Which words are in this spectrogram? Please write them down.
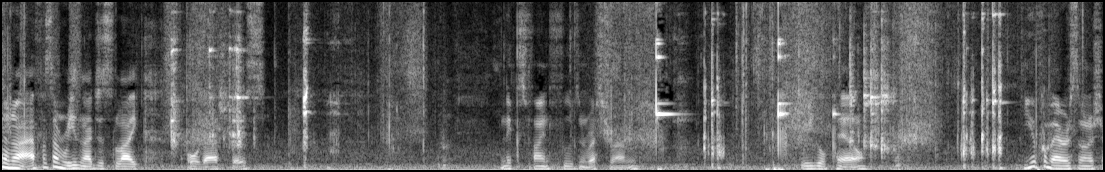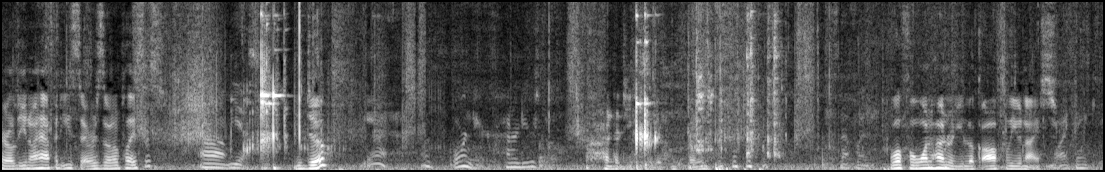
don't know. For some reason, I just like old ashtrays. Nick's Fine Foods and Restaurant. Regal Pale. You're from Arizona, Cheryl. Do you know half of these Arizona places? Um, yes. You do? Yeah. I was born here 100 years ago. 100 years ago. it's not funny. Well, for 100, you look awfully nice. Why, thank you.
